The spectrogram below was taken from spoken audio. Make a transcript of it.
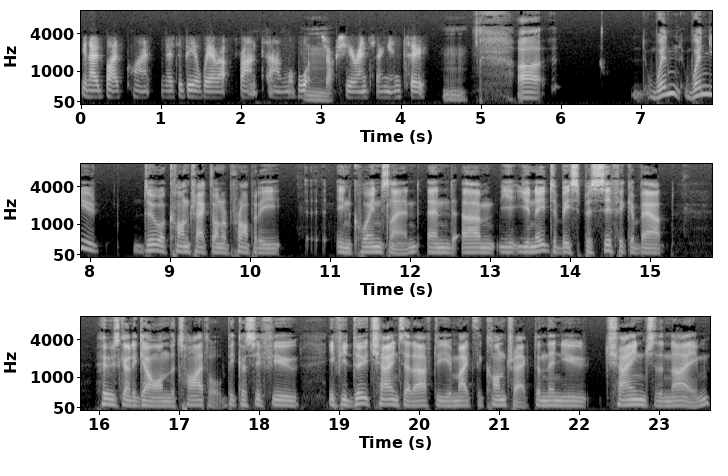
you know, advise clients, you know, to be aware up front um, of what mm. structure you're entering into. Mm. Uh, when when you do a contract on a property in Queensland, and um, you, you need to be specific about who's going to go on the title, because if you if you do change that after you make the contract and then you change the name,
